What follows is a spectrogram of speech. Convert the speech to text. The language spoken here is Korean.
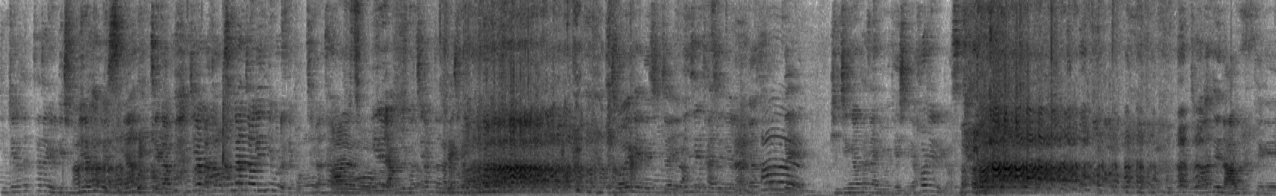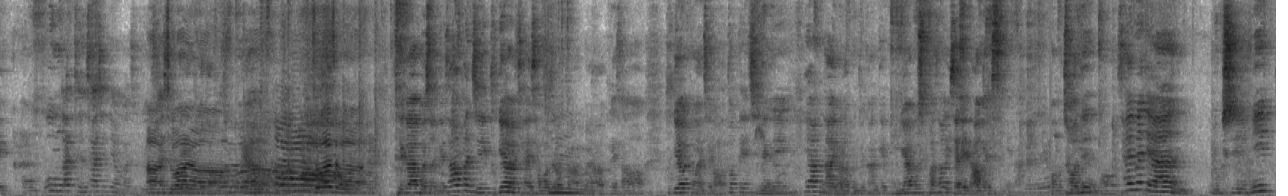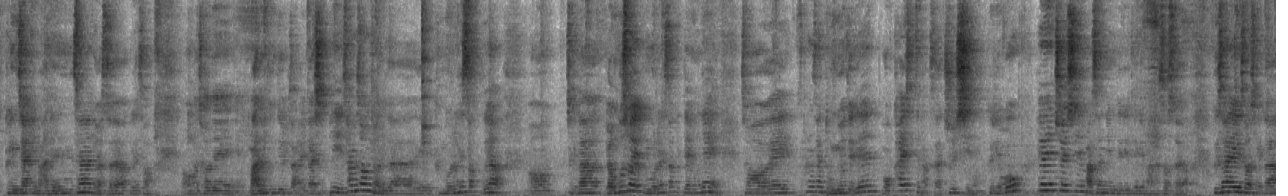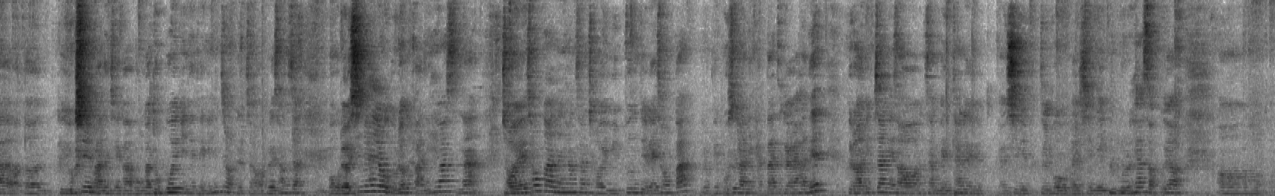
김재현 사- 사장이 이렇게 준비를 하고 있으면 제가 막 뛰어가서 순간적인 힘으로 이렇게 버티면서. 이를 악물고 찍었던 잘했어. 사진이 저에게는 진짜 이 인생 사진을 남겼었는데 김진경 사장님은 대신에 허리를 잃었어요. 저한테는 아무 되게 어, 꿈 같은 사진이어가지고 이 아, 사진을 좋아요. 좋아 좋아. 제가 벌써 이제 사업한 지 9개월 차에 접어들었더라고요. 그래서 9개월 동안 제가 어떻게 진행을 해왔나 여러분들과 함께 공유하고 싶어서 이 자리에 나오게 됐습니다. 어, 저는 어, 삶에 대한 욕심이 굉장히 많은 사람이었어요. 그래서 어, 전에 많은 분들도 알다시피 삼성전자에 근무를 했었고요. 어, 제가 연구소에 근무를 했었기 때문에 저의 항상 동료들은 뭐 카이스트 박사 출신 그리고 해외 출신 박사님들이 되게 많았었어요. 그 사이에서 제가 어떤 그 욕심이 많은 제가 뭔가 돋보이기는 되게 힘들었겠죠. 그래서 항상 뭐 열심히 하려고 노력을 많이 해왔으나 저의 성과는 항상 저희 윗분들의 성과 이렇게 고스란히 갖다 드려야 하는 그런 입장에서 항상 멘탈을 열심히 붙들고 열심히 근무를 해왔었고요. 어,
